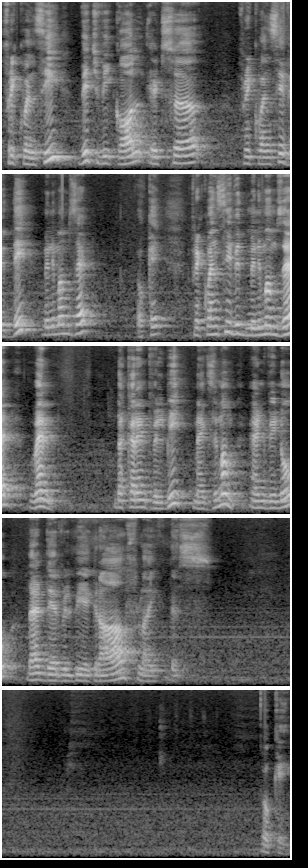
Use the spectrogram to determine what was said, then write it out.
frequency which we call its uh, frequency with the minimum Z. Okay, frequency with minimum Z when the current will be maximum and we know that there will be a graph like this. Okay.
